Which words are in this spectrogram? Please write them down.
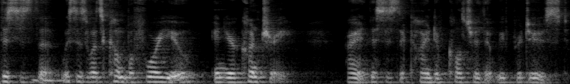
this is the this is what's come before you in your country, right? This is the kind of culture that we've produced.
